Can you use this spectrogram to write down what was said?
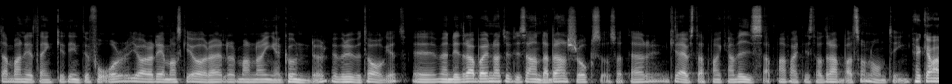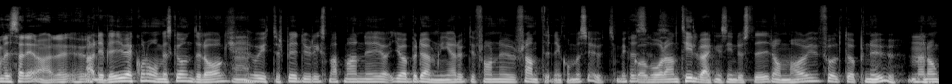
där man helt enkelt inte får göra det man ska göra eller man har inga kunder överhuvudtaget. Eh, men det drabbar ju naturligtvis andra branscher också, så att där krävs det att man kan visa att man faktiskt har drabbats av någonting. Hur kan man visa det då? Ja, det blir ju ekonomiska underlag Mm. och ytterst blir det ju liksom att man eh, gör bedömningar utifrån hur framtiden kommer att se ut. Mycket Precis. av våran tillverkningsindustri, de har ju fullt upp nu, Mm. men de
